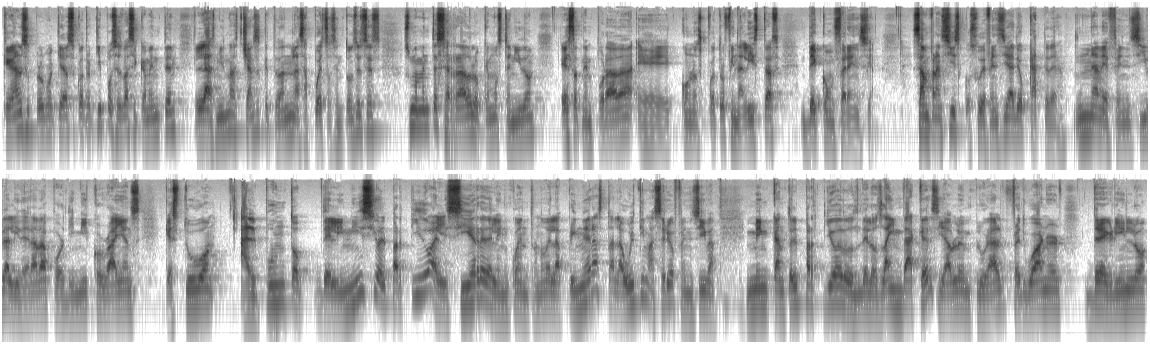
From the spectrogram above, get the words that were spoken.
que gane el Super Bowl cualquiera de esos cuatro equipos es básicamente las mismas chances que te dan en las apuestas. Entonces es sumamente cerrado lo que hemos tenido esta temporada eh, con los cuatro finalistas de conferencia. San Francisco, su defensiva dio cátedra. Una defensiva liderada por Dimico Ryans que estuvo al punto del inicio del partido al cierre del encuentro, ¿no? De la primera hasta la última serie ofensiva. Me encantó el partido de los, de los linebackers, y hablo en plural, Fred Warner, Dre Greenlow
